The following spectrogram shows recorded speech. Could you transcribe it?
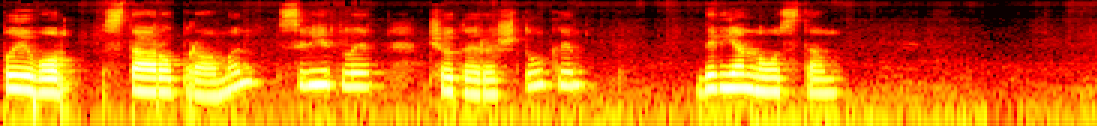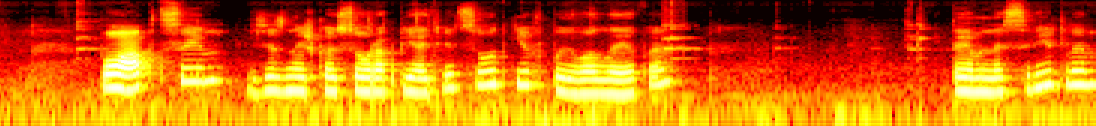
Пиво Старопрамен світле 4 штуки 90. По акції зі знижкою 45% пиво Лепе. Темне світле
